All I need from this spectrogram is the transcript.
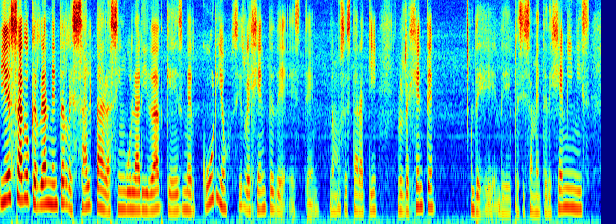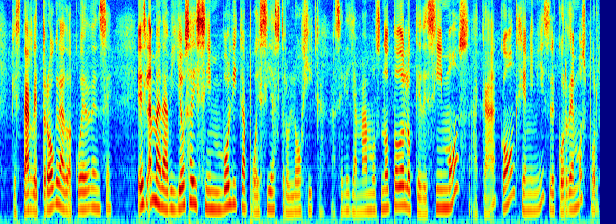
Y es algo que realmente resalta la singularidad que es Mercurio, sí, regente de este, vamos a estar aquí, el regente de, de precisamente de Géminis, que está retrógrado, acuérdense. Es la maravillosa y simbólica poesía astrológica, así le llamamos. No todo lo que decimos acá con Géminis, recordemos por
